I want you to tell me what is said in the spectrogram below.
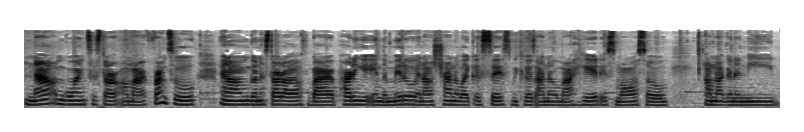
now I'm going to start on my frontal and I'm gonna start off by parting it in the middle and I was trying to like assess because I know my head is small, so I'm not gonna need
